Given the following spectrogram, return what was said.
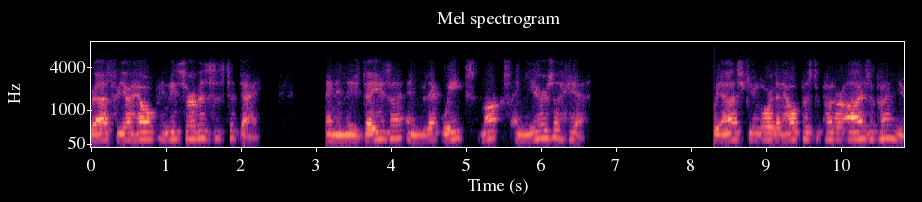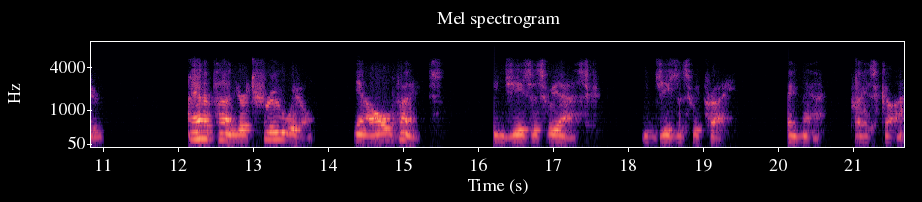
We ask for your help in these services today and in these days and weeks, months, and years ahead. We ask you, Lord, to help us to put our eyes upon you and upon your true will in all things. In Jesus we ask. In Jesus we pray. Amen. Praise God.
